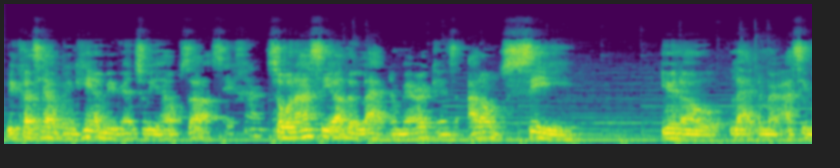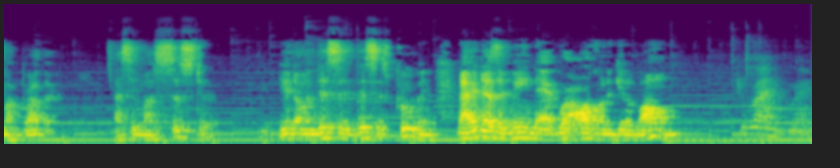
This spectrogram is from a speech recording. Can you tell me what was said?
because helping him eventually helps us. Exactly. So when I see other Latin Americans, I don't see, you know, Latin America. I see my brother. I see my sister. You know, and this is this is proven. Now it doesn't mean that we're all going to get along. Right. Right.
